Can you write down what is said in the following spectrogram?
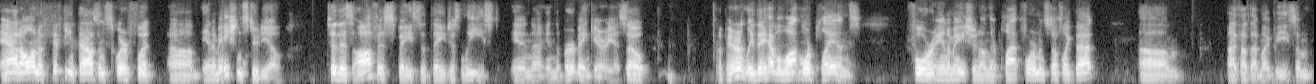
add on a 15,000 square foot um, animation studio to this office space that they just leased in uh, in the Burbank area. So apparently they have a lot more plans for animation on their platform and stuff like that. Um, I thought that might be some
